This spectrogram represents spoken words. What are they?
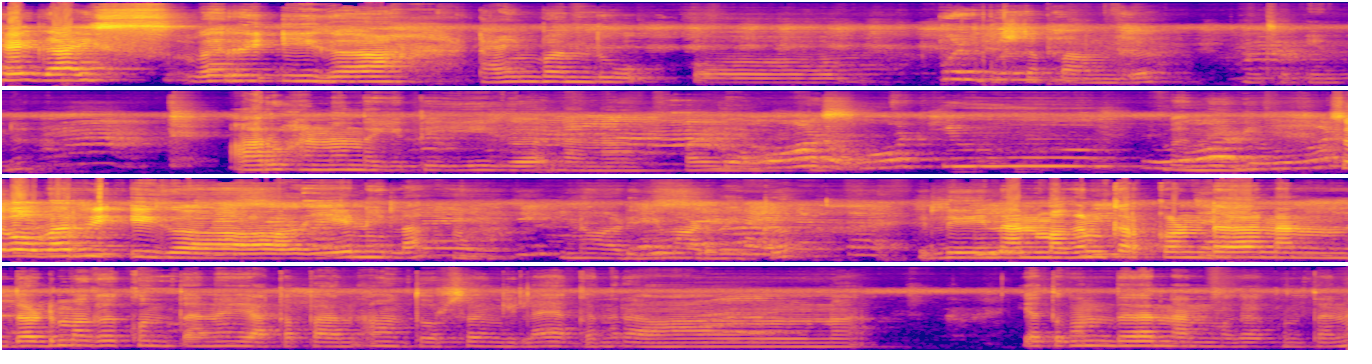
ಹೇ ಗಾಯ್ಸ್ ಬರ್ರಿ ಈಗ ಟೈಮ್ ಬಂದು ಎಷ್ಟಪ್ಪ ಅಂದ್ರೆ? ಒಂದು ಸೆಕೆಂಡ್ ಆರು ಹನ್ನೊಂದು ಆಗೈತಿ, ಈಗ ನಾನು ಒಳ್ಳೆ ಬಂದೀನಿ. ಸೊ ಬರ್ರಿ, ಈಗ ಏನಿಲ್ಲ. ಇನ್ನು ಅಡುಗೆ ಮಾಡಬೇಕು. ಇಲ್ಲಿ ನನ್ನ ಮಗನ ಕರ್ಕೊಂಡು ನನ್ನ ದೊಡ್ಡ ಮಗ ಕುಂತಾನೆ, ಯಾಕಪ್ಪ ಅವ್ನು ತೋರಿಸೋಂಗಿಲ್ಲ, ಯಾಕಂದ್ರೆ ಅವನ ಎತ್ಕೊಂಡು ನನ್ನ ಮಗ ಕುಂತಾನ.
